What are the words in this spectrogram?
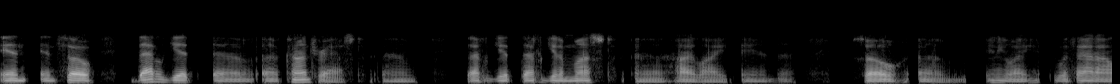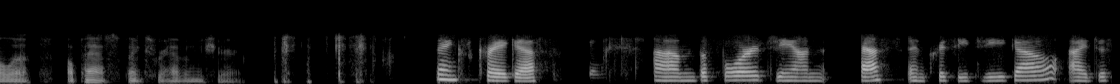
and and so that'll get uh, a contrast. Um, that'll get that'll get a must uh, highlight, and uh, so um, anyway, with that, I'll uh, I'll pass. Thanks for having me share. Thanks, Craig F. Um, before Jan S and Chrissy G go, I just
